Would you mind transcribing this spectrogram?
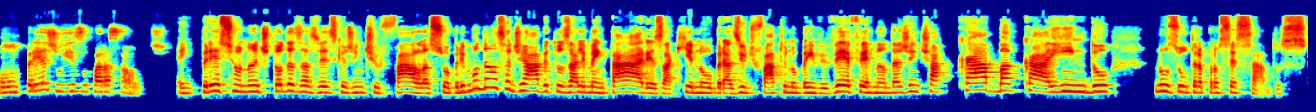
com um prejuízo para a saúde. É impressionante todas as vezes que a gente fala sobre mudança de hábitos alimentares aqui no Brasil de Fato e no Bem Viver, Fernanda, a gente acaba caindo nos ultraprocessados.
